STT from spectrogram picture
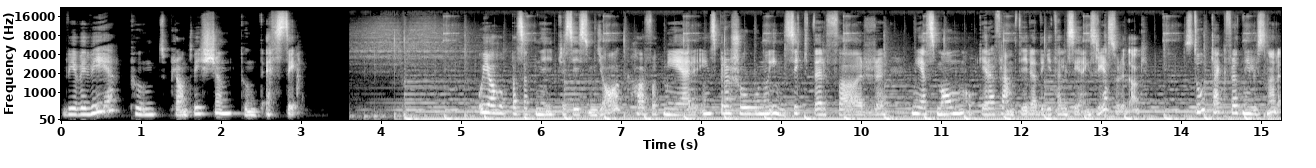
www.plantvision.se. Och jag hoppas att ni, precis som jag, har fått mer inspiration och insikter för MESMOM och era framtida digitaliseringsresor idag. Stort tack för att ni lyssnade!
